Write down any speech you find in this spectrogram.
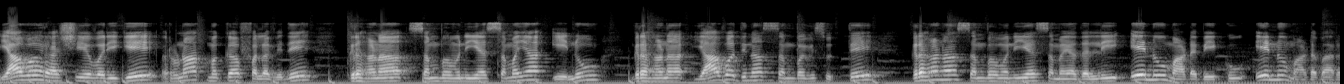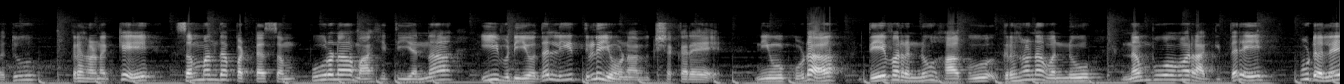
ಯಾವ ರಾಶಿಯವರಿಗೆ ಋಣಾತ್ಮಕ ಫಲವಿದೆ ಗ್ರಹಣ ಸಂಭವನೀಯ ಸಮಯ ಏನು? ಗ್ರಹಣ ಯಾವ ದಿನ ಸಂಭವಿಸುತ್ತೆ? ಗ್ರಹಣ ಸಂಭವನೀಯ ಸಮಯದಲ್ಲಿ ಏನು ಮಾಡಬೇಕು? ಏನು ಮಾಡಬಾರದು? ಗ್ರಹಣಕ್ಕೆ ಸಂಬಂಧಪಟ್ಟ ಸಂಪೂರ್ಣ ಮಾಹಿತಿಯನ್ನ ಈ ವಿಡಿಯೋದಲ್ಲಿ ತಿಳಿಯೋಣ ವೀಕ್ಷಕರೇ. ನೀವು ಕೂಡ ದೇವರನ್ನು ಹಾಗೂ ಗ್ರಹಣವನ್ನು ನಂಬುವವರಾಗಿದ್ದರೆ ಕೂಡಲೇ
